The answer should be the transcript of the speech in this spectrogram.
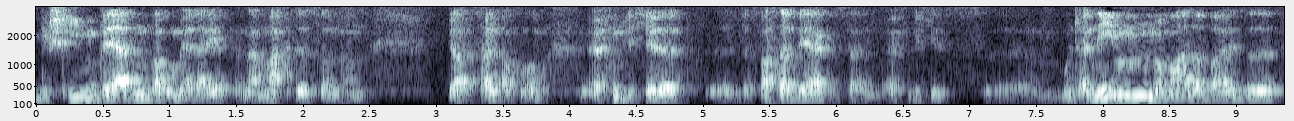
geschrieben werden, warum er da jetzt an der Macht ist, sondern ja, ist halt auch öffentliche, äh, das Wasserwerk ist ein öffentliches äh, Unternehmen normalerweise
